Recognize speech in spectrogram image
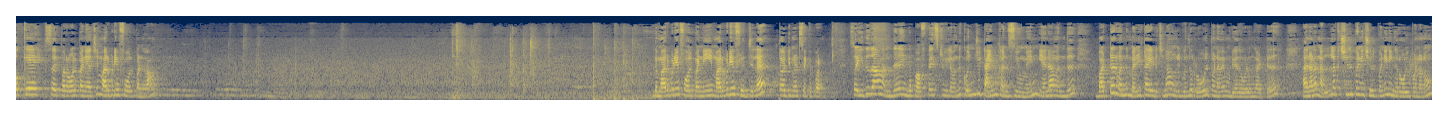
ஓகே ஸோ இப்போ ரோல் பண்ணியாச்சு. மறுபடியும் ஃபோல்ட் பண்ணலாம். இதை மறுபடியும் ஃபோல்ட் பண்ணி மறுபடியும் ஃப்ரிட்ஜில் தேர்ட்டி மினிட்ஸ் வைக்க போகிறோம் ஸோ இதுதான் வந்து இந்த பஃப் பேஸ்ட்ரியில் வந்து கொஞ்சம் டைம் கன்சியூமிங் ஏன்னா வந்து பட்டர் வந்து மெல்ட் ஆகிடுச்சுன்னா உங்களுக்கு வந்து ரோல் பண்ணவே முடியாது ஒழுங்காட்டு. அதனால் நல்லா சில் பண்ணி சில் பண்ணி நீங்கள் ரோல் பண்ணணும்.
